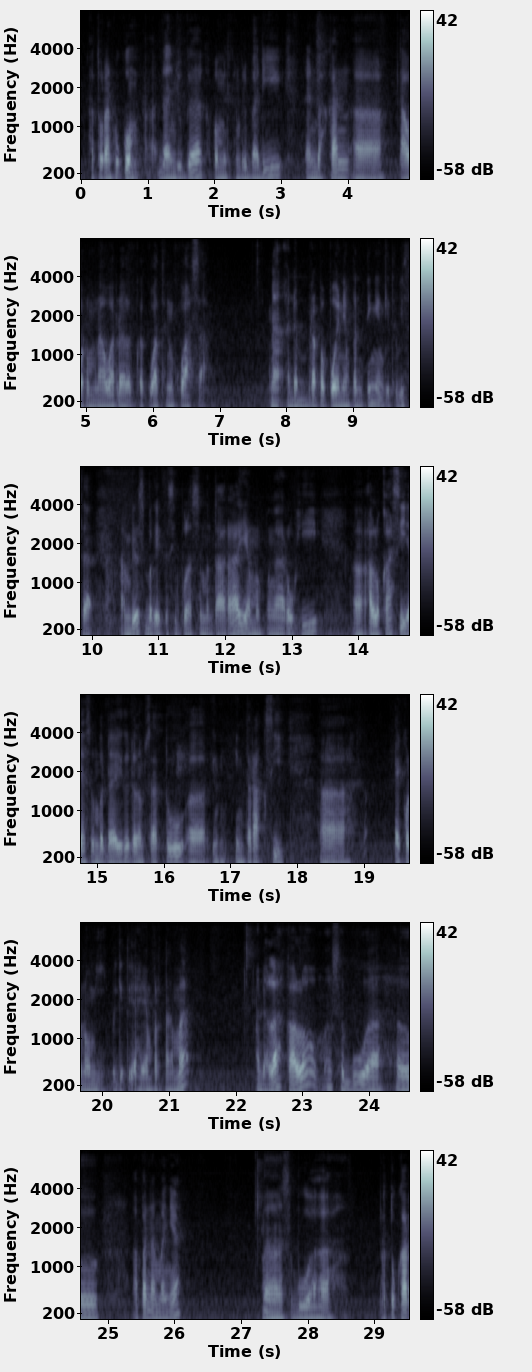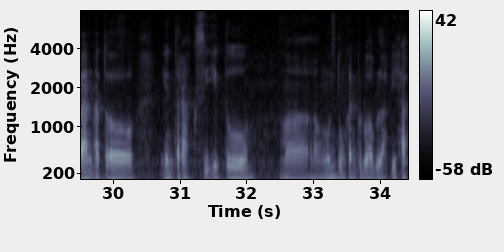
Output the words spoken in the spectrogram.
aturan hukum dan juga kepemilikan pribadi dan bahkan uh, tawar menawar dalam kekuatan kuasa. Nah, ada beberapa poin yang penting yang kita bisa ambil sebagai kesimpulan sementara yang mempengaruhi uh, alokasi ya sumber daya itu dalam satu uh, in interaksi uh, ekonomi begitu ya. Yang pertama adalah kalau sebuah uh, apa namanya uh, sebuah pertukaran atau interaksi itu menguntungkan kedua belah pihak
